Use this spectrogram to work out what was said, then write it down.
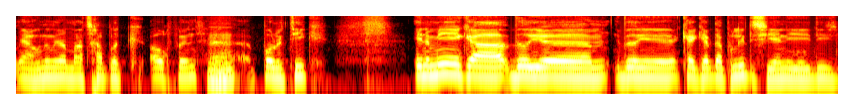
ja, hoe noem je dat, maatschappelijk oogpunt, Mhm. politiek. In Amerika wil je, wil je, kijk, je hebt daar politici en die, die,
